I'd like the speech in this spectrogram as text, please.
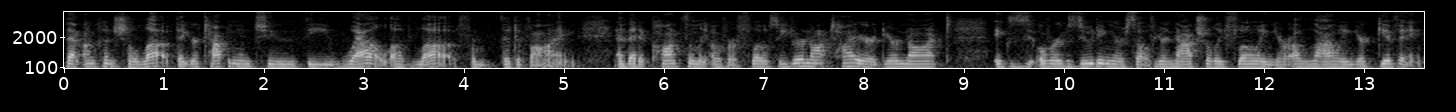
that unconditional love, that you're tapping into the well of love from the divine, and that it constantly overflows. So you're not tired, you're not ex- over exuding yourself, you're naturally flowing, you're allowing, you're giving.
